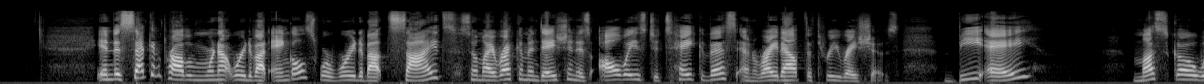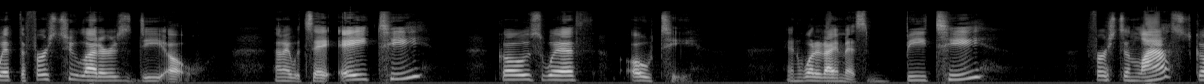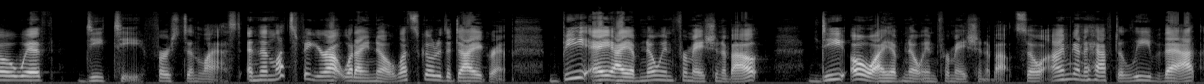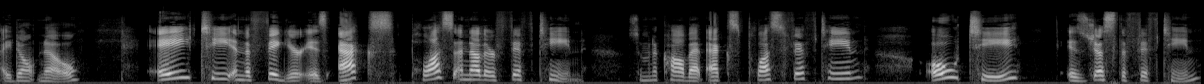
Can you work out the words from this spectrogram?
In the second problem, we're not worried about angles, we're worried about sides. So my recommendation is always to take this and write out the three ratios. BA must go with the first two letters DO. Then I would say AT goes with OT. And what did I miss? BT, first and last, go with DT, first and last. And then let's figure out what I know. Let's go to the diagram. BA I have no information about. DO I have no information about. So I'm going to have to leave that. I don't know. AT in the figure is X plus another 15. So I'm going to call that X plus 15. OT is just the 15.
